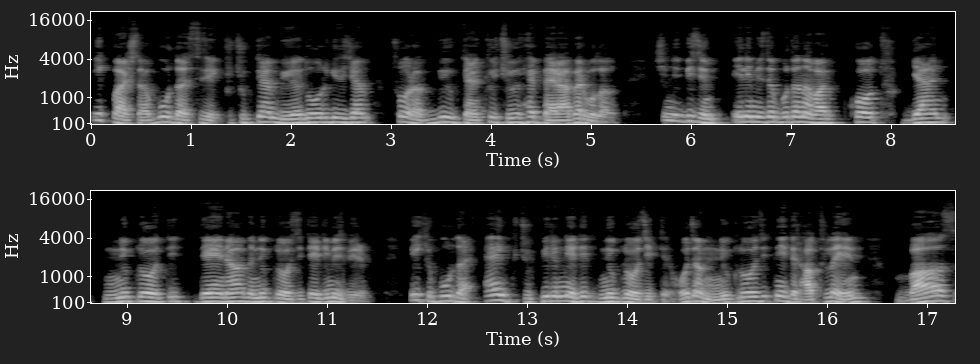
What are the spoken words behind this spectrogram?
İlk başta burada size küçükten büyüğe doğru gideceğim. Sonra büyükten küçüğü hep beraber bulalım. Şimdi bizim elimizde burada ne var? Kod, gen, nükleotit, DNA ve nükleozit dediğimiz birim. Peki burada en küçük birim nedir? Nükleozittir. Hocam nükleozit nedir? Hatırlayın. Baz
